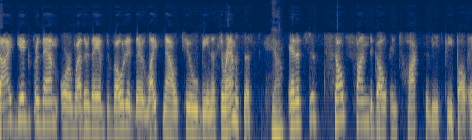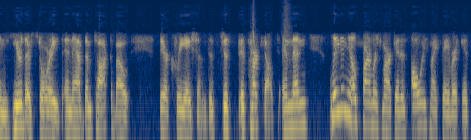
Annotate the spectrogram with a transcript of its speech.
side gig for them or whether they have devoted their life now to being a ceramicist. Yeah. And it's just so fun to go and talk to these people and hear their stories and have them talk about their creations. It's just, it's heartfelt. And then Linden Hills Farmers Market is always my favorite. It's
